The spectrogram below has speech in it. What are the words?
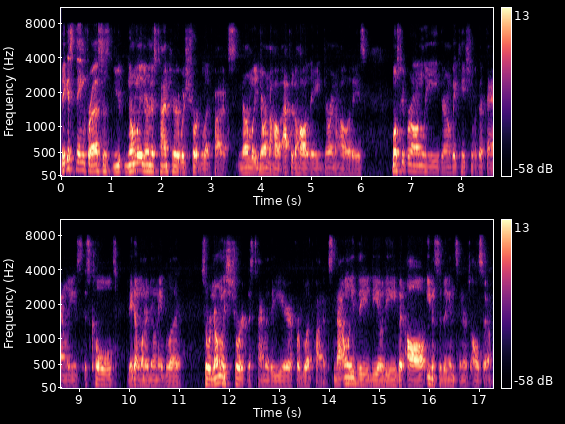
Biggest thing for us is you, normally during this time period, we're short blood products. Normally during the after the holiday, during the holidays, most people are on leave, they're on vacation with their families. It's cold, they don't want to donate blood. So we're normally short this time of the year for blood products. Not only the DoD, but all even civilian centers also.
